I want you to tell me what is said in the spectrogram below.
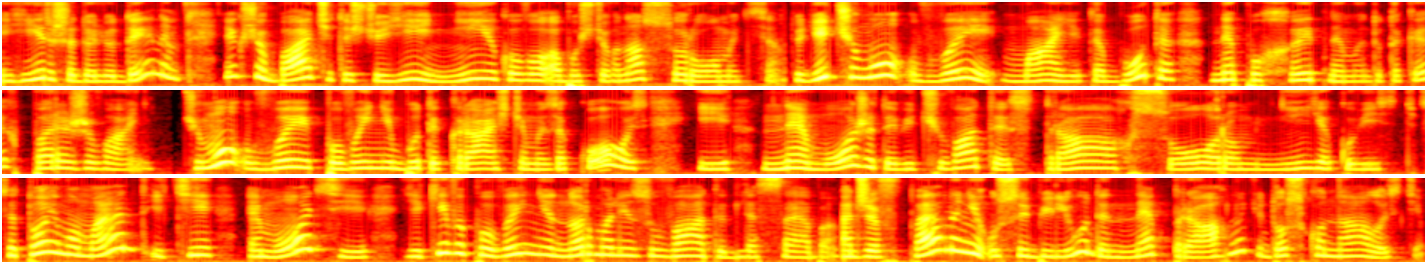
гірше до людини, якщо бачите, що їй ніково або що вона соромиться? Тоді чому ви маєте бути непохитними до таких переживань? Чому ви повинні бути кращими за когось і не можете відчувати страх, сором, ніяковість? Це той момент і ті емоції, які ви повинні нормалізувати для себе. Адже впевнені у собі люди не прагнуть досконалості.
